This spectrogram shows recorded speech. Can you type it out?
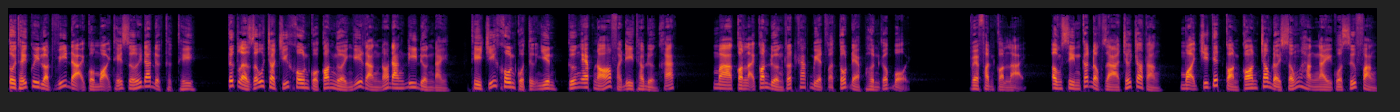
tôi thấy quy luật vĩ đại của mọi thế giới đã được thực thi. Tức là dẫu cho trí khôn của con người nghĩ rằng nó đang đi đường này, thì trí khôn của tự nhiên cưỡng ép nó phải đi theo đường khác, mà còn lại con đường rất khác biệt và tốt đẹp hơn gấp bội. Về phần còn lại, ông xin các độc giả chớ cho rằng mọi chi tiết còn con trong đời sống hàng ngày của xứ phẳng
